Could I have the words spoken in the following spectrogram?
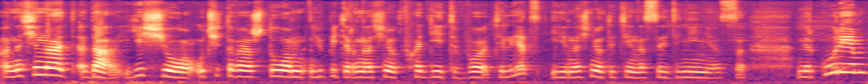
начинать, да, еще, учитывая, что Юпитер начнет входить в Телец и начнет идти на соединение с Меркурием,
